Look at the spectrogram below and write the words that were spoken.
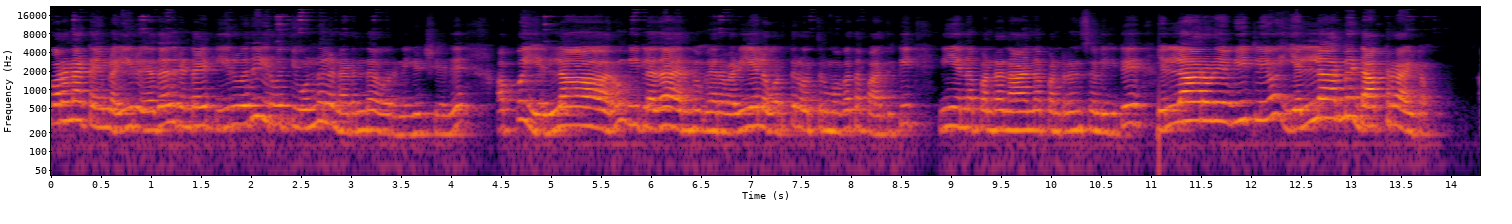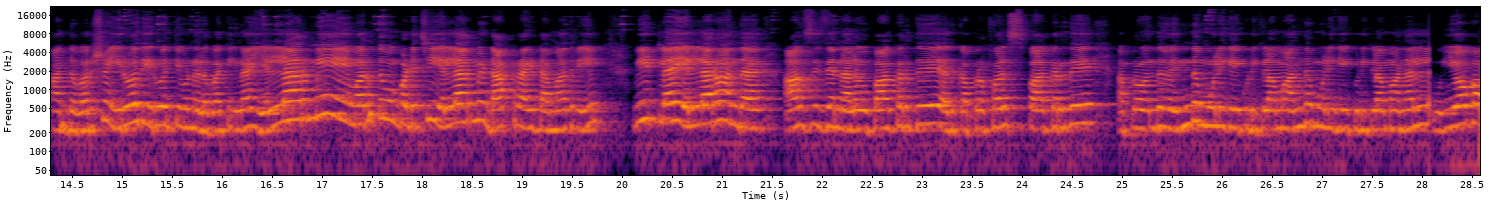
கொரோனா டைமில் இரு அதாவது ரெண்டாயிரத்தி இருபது இருபத்தி ஒன்றில் நடந்த ஒரு நிகழ்ச்சி அது. அப்போ எல்லாரும் வீட்டில் தான் இருந்தோம். வேறு வழியே இல்லை. ஒருத்தர் ஒருத்தர் முகத்தை பார்த்துட்டு நீ என்ன பண்ணுற நான் என்ன பண்ணுறேன்னு சொல்லிக்கிட்டு எல்லாருடைய வீட்லேயும் எல்லாருமே டாக்டர் ஆகிட்டோம் அந்த வருஷம் இருபது இருபத்தி ஒன்றில் பார்த்தீங்கன்னா எல்லாருமே மருத்துவம் படித்து எல்லாருமே டாக்டர் ஆகிட்ட மாதிரி வீட்டில் எல்லாரும் அந்த ஆக்சிஜன் அளவு பார்க்குறது அதுக்கப்புறம் பல்ஸ் பார்க்குறது அப்புறம் வந்து இந்த மூலிகை குடிக்கலாமா அந்த மூலிகை குடிக்கலாமா நல்ல யோகா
